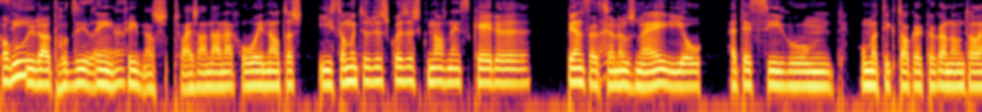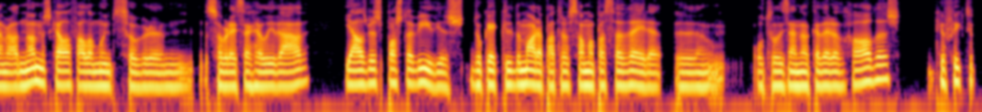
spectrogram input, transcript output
com Sim, mobilidade reduzida. Sim, né? sim, nós, tu vais andar na rua e notas, e são muitas vezes coisas que nós nem sequer eh, pensamos, não é? E eu até sigo hum, uma TikToker que agora não me estou a lembrar do nome, mas que ela fala muito sobre, hum, sobre essa realidade e às vezes posta vídeos do que é que lhe demora para atravessar uma passadeira hum, utilizando a cadeira de rodas, que eu fico tipo,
